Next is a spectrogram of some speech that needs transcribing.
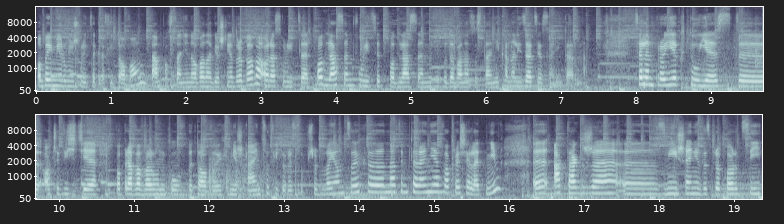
Obejmie również ulicę Grafitową, tam powstanie nowa nawierzchnia drogowa oraz ulicę Pod Lasem. W ulicy Pod Lasem wybudowana zostanie kanalizacja sanitarna. Celem projektu jest y, oczywiście poprawa warunków bytowych mieszkańców i turystów przebywających y, na tym terenie w okresie letnim, y, a także zmniejszenie dysproporcji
